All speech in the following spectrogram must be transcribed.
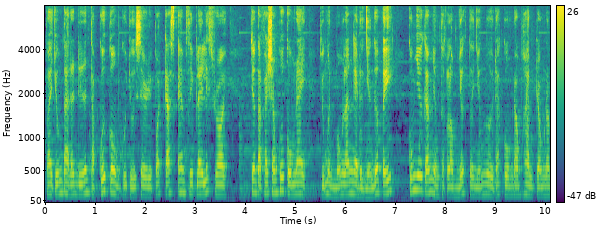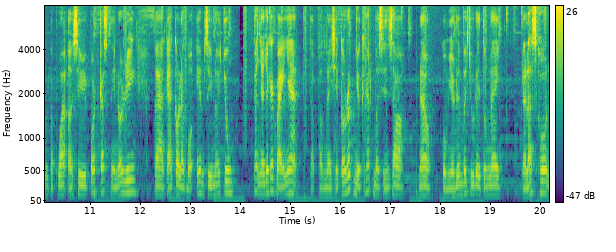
và chúng ta đã đi đến tập cuối cùng của chuỗi series podcast MC Playlist rồi. Trong tập phát sóng cuối cùng này, chúng mình muốn lắng nghe được những góp ý cũng như cảm nhận thật lòng nhất từ những người đã cùng đồng hành trong năm tập qua ở series podcast này nói riêng và cả câu lạc bộ MC nói chung. Bắt nhỏ cho các bạn nha, tập hôm nay sẽ có rất nhiều các khách mời xịn sò. Nào, cùng nhau đến với chủ đề tuần này, The Last Call.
